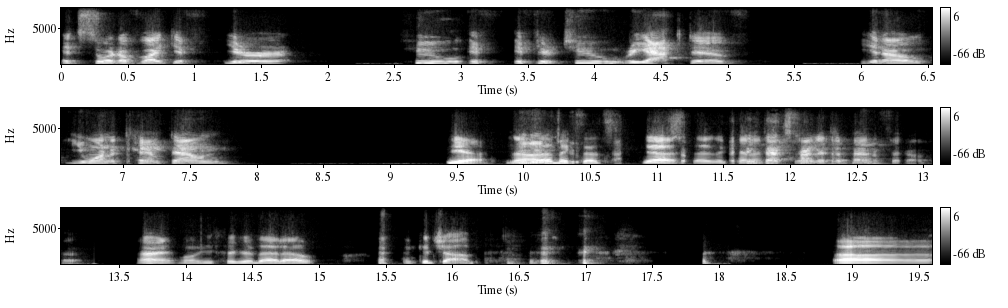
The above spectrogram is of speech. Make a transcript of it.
it's sort of like if you're too if if you're too reactive, you know, you want to tamp down. Yeah, no, that makes sense. Yeah, So that, that I kinda, think that's kind of the benefit of it. All right, well, you figured that out. Good job. uh,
